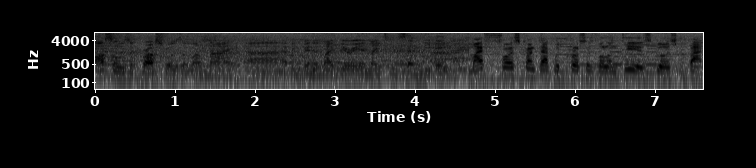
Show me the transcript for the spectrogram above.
also is a Crossroads alumni, uh, having been in Liberia in 1978. My first contact with Crossroads volunteers goes back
